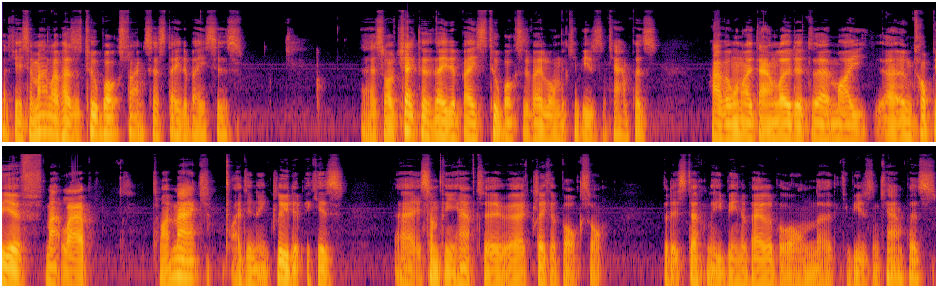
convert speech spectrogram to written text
Okay, so MATLAB has a toolbox to access databases. Uh, so I've checked that the database toolbox is available on the computers on campus. However, when I downloaded uh, my uh, own copy of MATLAB to my Mac, I didn't include it because uh, it's something you have to uh, click a box on. But it's definitely been available on the computers on campus.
